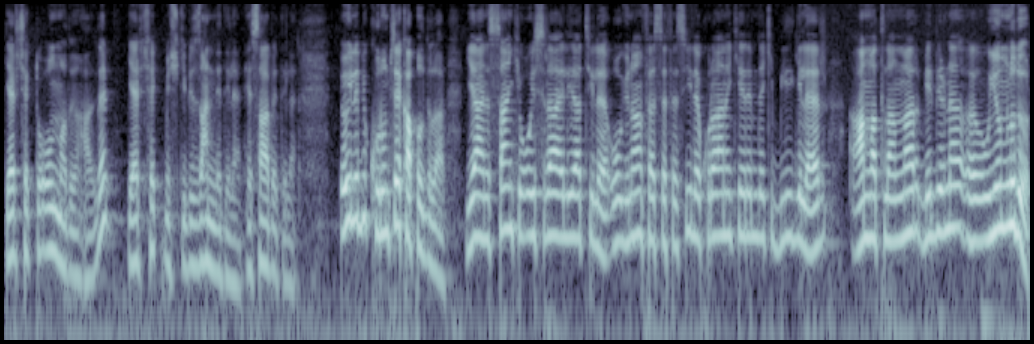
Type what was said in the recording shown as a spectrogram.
Gerçekte olmadığı halde gerçekmiş gibi zannedilen, hesap edilen. öyle bir kuruntuya kapıldılar. Yani sanki o İsrailiyat ile o Yunan felsefesiyle Kur'an-ı Kerim'deki bilgiler, anlatılanlar birbirine e, uyumludur.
